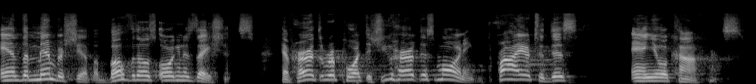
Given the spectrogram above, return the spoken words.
and the membership of both of those organizations have heard the report that you heard this morning prior to this annual conference.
